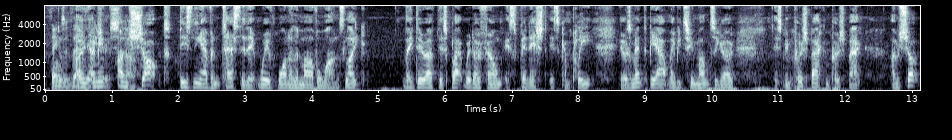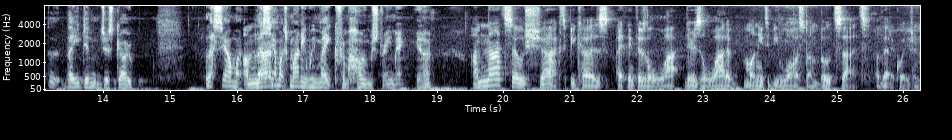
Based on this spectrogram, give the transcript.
things of that I, nature. I mean, so. I'm shocked Disney haven't tested it with one of the Marvel ones. Like, they do have this Black Widow film. It's finished. It's complete. It was meant to be out maybe two months ago. It's been pushed back and pushed back. I'm shocked that they didn't just go. Let's see how much. Let's not- see how much money we make from home streaming. You know. I'm not so shocked because I think there's a lot there's a lot of money to be lost on both sides of that equation,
